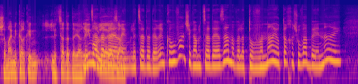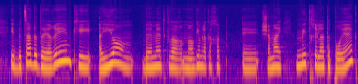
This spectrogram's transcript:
שמאי מקרקעין לצד הדיירים לצד או ליזם? לצד הדיירים, לצד הדיירים, כמובן שגם לצד היזם, אבל התובנה היותר חשובה בעיניי היא בצד הדיירים, כי היום באמת כבר נוהגים לקחת שמאי מתחילת הפרויקט.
